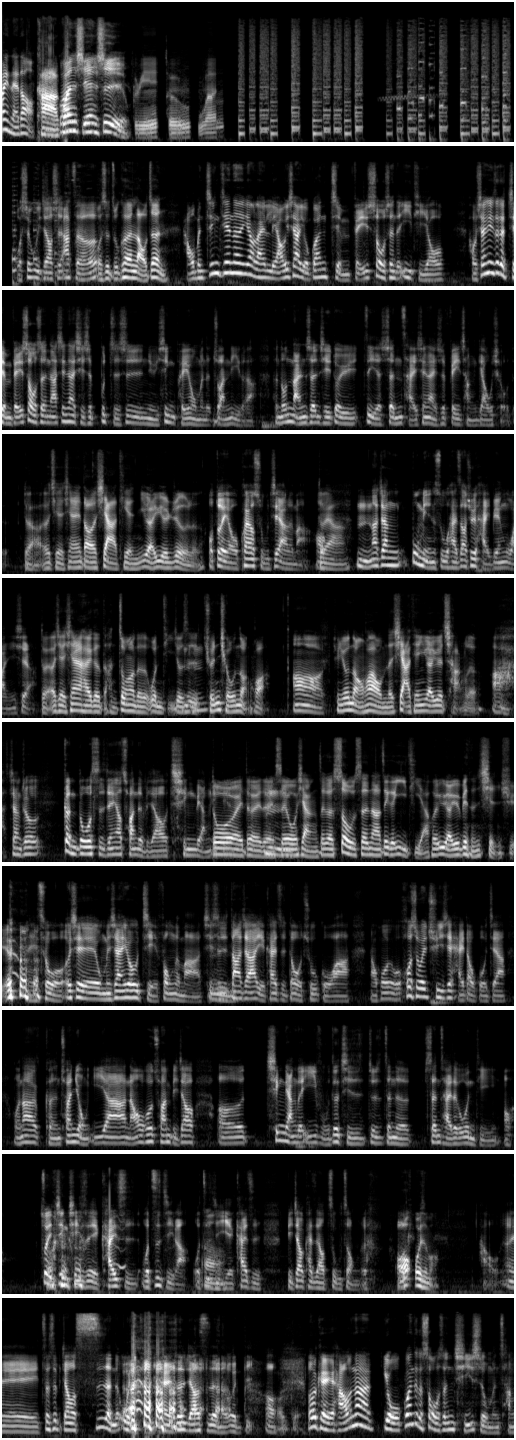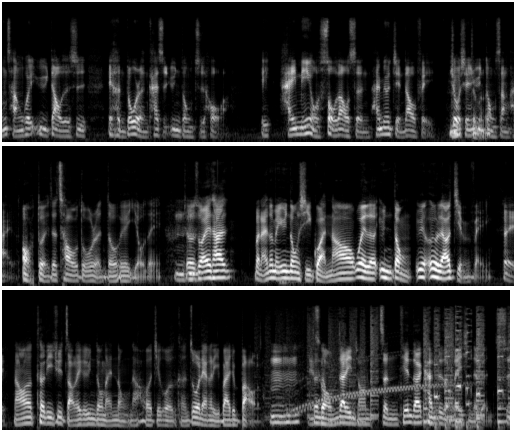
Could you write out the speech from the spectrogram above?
欢迎来到卡关实验室。Three, two, one. 我是物理教师阿泽，我是主客人老郑。好，我们今天呢要来聊一下有关减肥瘦身的议题哦。好，相信这个减肥瘦身啊，现在其实不只是女性朋友们的专利了啊，很多男生其实对于自己的身材现在也是非常要求的。对啊，而且现在到了夏天，越来越热了。哦，对哦，快要暑假了嘛。哦、对啊，嗯，那这样不免俗，还是要去海边玩一下。对，而且现在还有一个很重要的问题，就是全球暖化。嗯、哦，全球暖化，我们的夏天越来越长了啊，这样就。更多时间要穿的比较清凉一点，对对对，嗯、所以我想这个瘦身啊，这个议题啊，会越来越变成显学。没错，而且我们现在又解封了嘛，其实大家也开始都有出国啊，然后或或是会去一些海岛国家哦，那可能穿泳衣啊，然后或穿比较呃清凉的衣服，这其实就是真的身材这个问题哦。最近其实也开始我自己啦，我自己也开始比较开始要注重了。哦，为什么？好，诶、欸，这是比较私人的问题，哎、欸，这是比较私人的问题。哦，OK，OK，好，那有关这个瘦身，其实我们常常会遇到的是，诶、欸，很多人开始运动之后啊，诶、欸，还没有瘦到身，还没有减到肥，就先运动伤害了、嗯。哦，对，这超多人都会有的，嗯、就是说，诶、欸，他。本来都没运动习惯，然后为了运动，因为为了要减肥，对，然后特地去找了一个运动来弄，然后结果可能做了两个礼拜就爆了。嗯，真的，我们在临床整天都在看这种类型的人。是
